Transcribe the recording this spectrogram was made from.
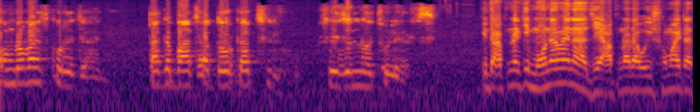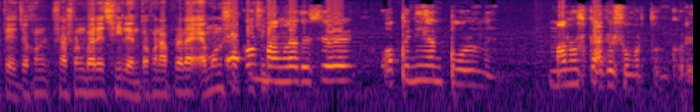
কম্প্রোমাইজ করে যায়নি। তাকে বাঁচার দরকার ছিল সেই জন্য চলে আসছে। কিন্তু আপনার কি মনে হয় না যে আপনারা ওই সময়টাতে যখন শাসনভারে ছিলেন তখন আপনারা এমন এখন সবকিছু বাংলাদেশে অপিনিয়ন পোল নেই। মানুষ কাকে সমর্থন করে?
